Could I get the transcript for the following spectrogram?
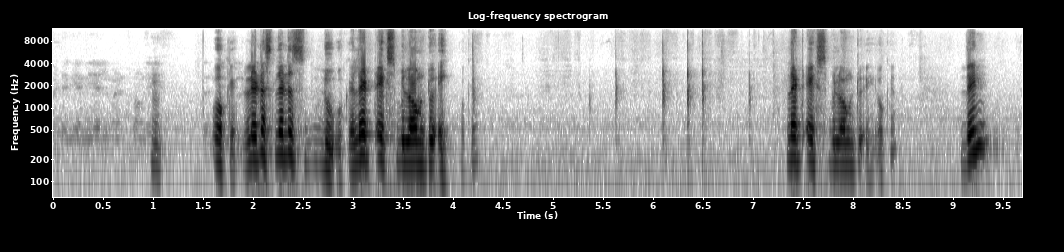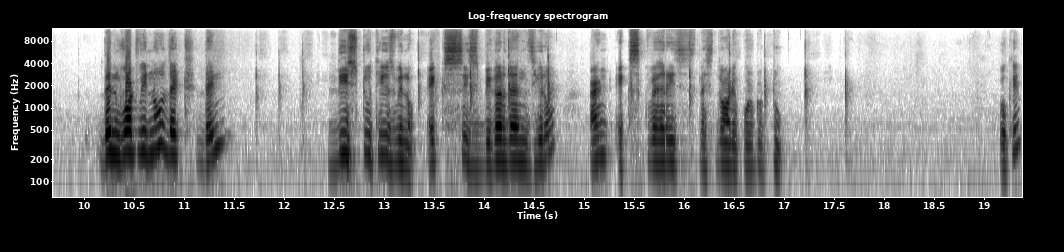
I take any element from A, then Okay, let us let us do. Okay, let X belong to A. Okay, let X belong to A. Okay, then then what we know that then these two things we know X is bigger than 0 and X square is less than or equal to 2. Okay,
